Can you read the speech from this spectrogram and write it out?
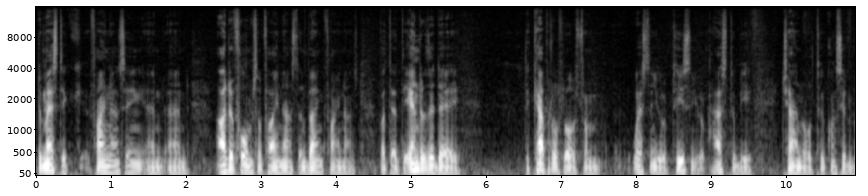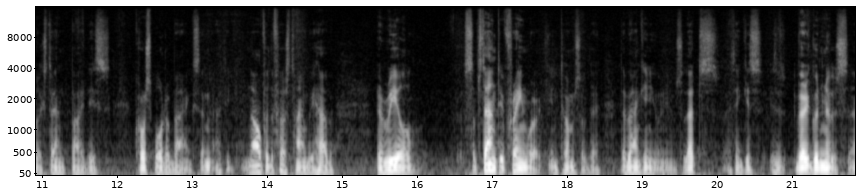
domestic financing and, and other forms of finance than bank finance. But at the end of the day, the capital flows from Western Europe to Eastern Europe has to be channeled to a considerable extent by these cross-border banks. And I think now for the first time we have a real substantive framework in terms of the, the banking union. So that's, I think, is, is very good news uh,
